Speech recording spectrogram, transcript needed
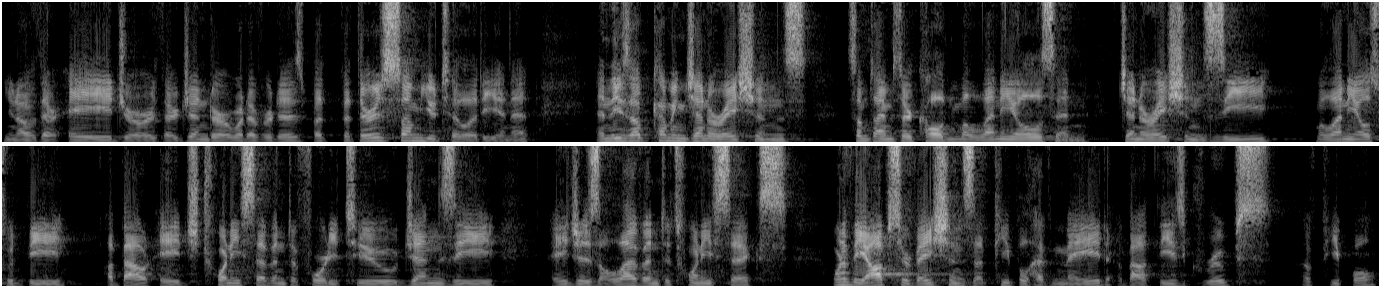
you know their age or their gender or whatever it is but but there is some utility in it and these upcoming generations sometimes they're called millennials and generation z millennials would be about age 27 to 42 gen z ages 11 to 26, one of the observations that people have made about these groups of people,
